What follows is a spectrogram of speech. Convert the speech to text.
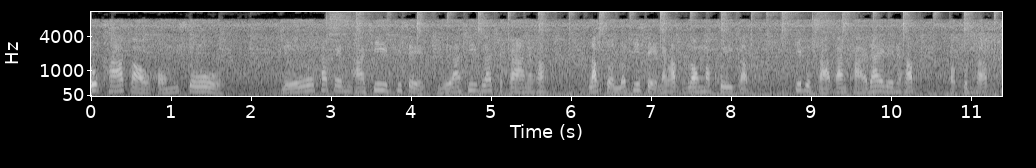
ลูกค้าเก่าของมิโซหรือถ้าเป็นอาชีพพิเศษ หรืออาชีพราชการนะครับ รับส่วนลดพิเศษนะครับ ลองมาคุยกับที่ปรึกษาการขายได้เลยนะครับ ขอบคุณครับ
